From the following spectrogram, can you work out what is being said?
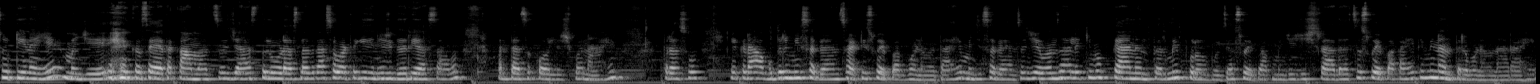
सुट्टी नाही आहे. म्हणजे कसं आहे आता कामाचं जास्त लोड असला तर असं वाटतं की दिनेश घरी असावं. पण त्याचं कॉलेज पण आहे. तर असो इकडं अगोदर मी सगळ्यांसाठी स्वयंपाक बनवत आहे. म्हणजे सगळ्यांचं जेवण झालं की मग त्यानंतर मी पुरणपोळीचा स्वयंपाक. म्हणजे जे श्राद्धाचं स्वयंपाक आहे ते मी नंतर बनवणार आहे.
